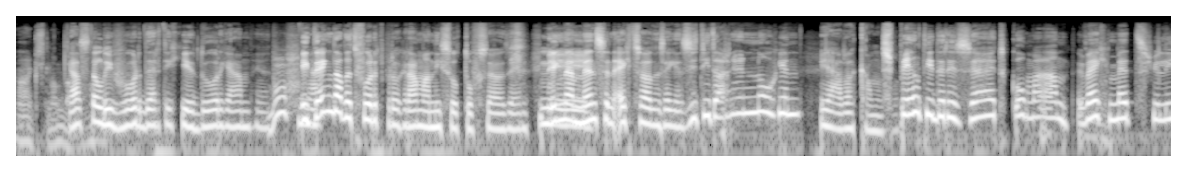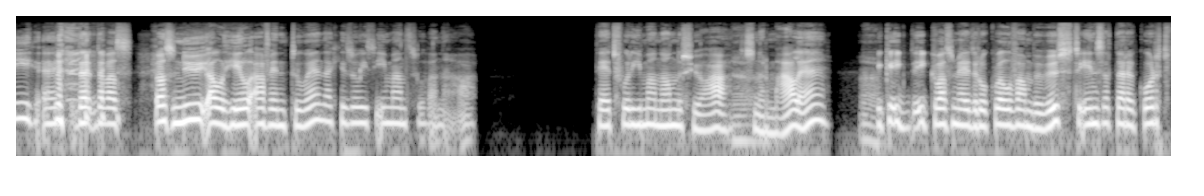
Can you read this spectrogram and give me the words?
Ah, ik snap dat. Ja, stel je voor 30 keer doorgaan. Ja. Boef. Ik Ja. denk dat het voor het programma niet zo tof zou zijn. Ik denk dat mensen echt zouden zeggen, zit hij daar nu nog in? Ja, dat kan wel. Speelt hij er eens uit? Kom aan, weg met Julie. Eh, dat, dat, was, dat was nu al heel af en toe, hè, dat je zoiets iemand zo van... Ah, tijd voor iemand anders, ja, dat is normaal, hè. Ja. Ik, ik, ik was mij er ook wel van bewust, eens dat dat record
